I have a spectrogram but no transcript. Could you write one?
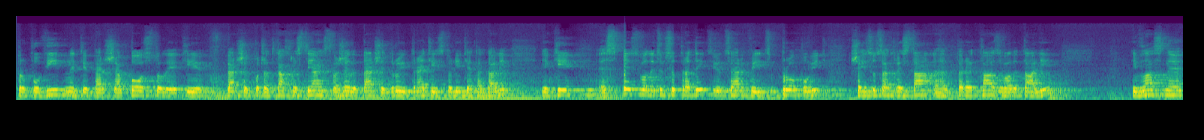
проповідники, перші апостоли, які в перших початках християнства жили перший, другий, третій століття і так далі, які е, списували цю всю традицію церкви і цю проповідь ще Ісуса Христа е, переказували далі. І, власне,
